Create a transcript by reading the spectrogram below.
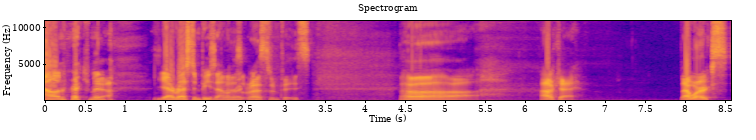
Alan Rickman. Yeah. Yeah, rest in peace, Alan Rest, Rickman. rest in peace. Uh, okay. That works.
